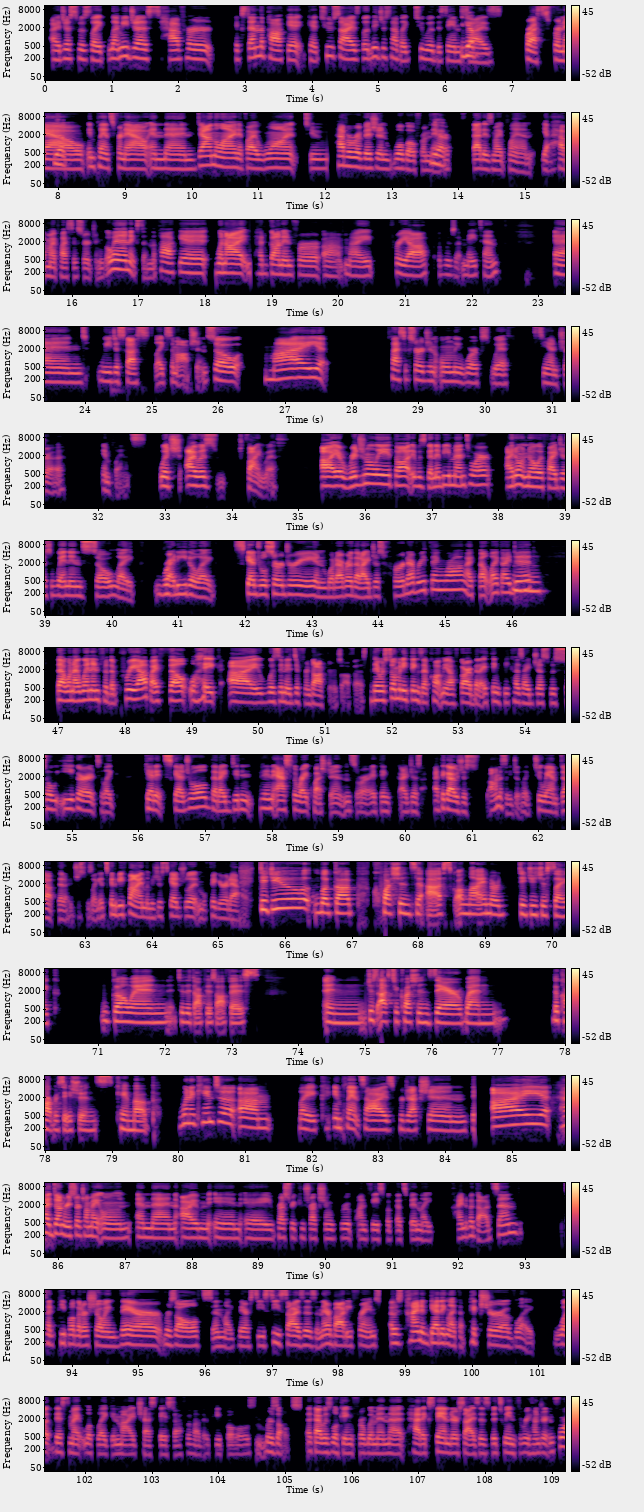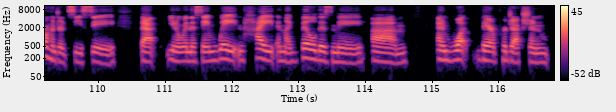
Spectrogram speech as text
I just was like, let me just have her extend the pocket, get two size. Let me just have like two of the same yep. size breasts for now, yep. implants for now. And then down the line, if I want to have a revision, we'll go from there. Yep that is my plan. Yeah, have my plastic surgeon go in, extend the pocket. When I had gone in for um, my pre op, it was at May 10th, and we discussed like some options. So, my plastic surgeon only works with Sientra implants, which I was fine with. I originally thought it was going to be Mentor. I don't know if I just went in so like ready to like schedule surgery and whatever that I just heard everything wrong. I felt like I did. Mm-hmm. That when I went in for the pre op, I felt like I was in a different doctor's office. There were so many things that caught me off guard, but I think because I just was so eager to like get it scheduled that I didn't didn't ask the right questions or I think I just I think I was just honestly just like too amped up that I just was like it's going to be fine let me just schedule it and we'll figure it out. Did you look up questions to ask online or did you just like go in to the doctor's office and just ask your questions there when the conversations came up. When it came to um like implant size projection i had done research on my own and then i'm in a breast reconstruction group on facebook that's been like kind of a godsend it's like people that are showing their results and like their CC sizes and their body frames. I was kind of getting like a picture of like what this might look like in my chest based off of other people's results. Like I was looking for women that had expander sizes between 300 and 400 cc that, you know, were in the same weight and height and like build as me um and what their projection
